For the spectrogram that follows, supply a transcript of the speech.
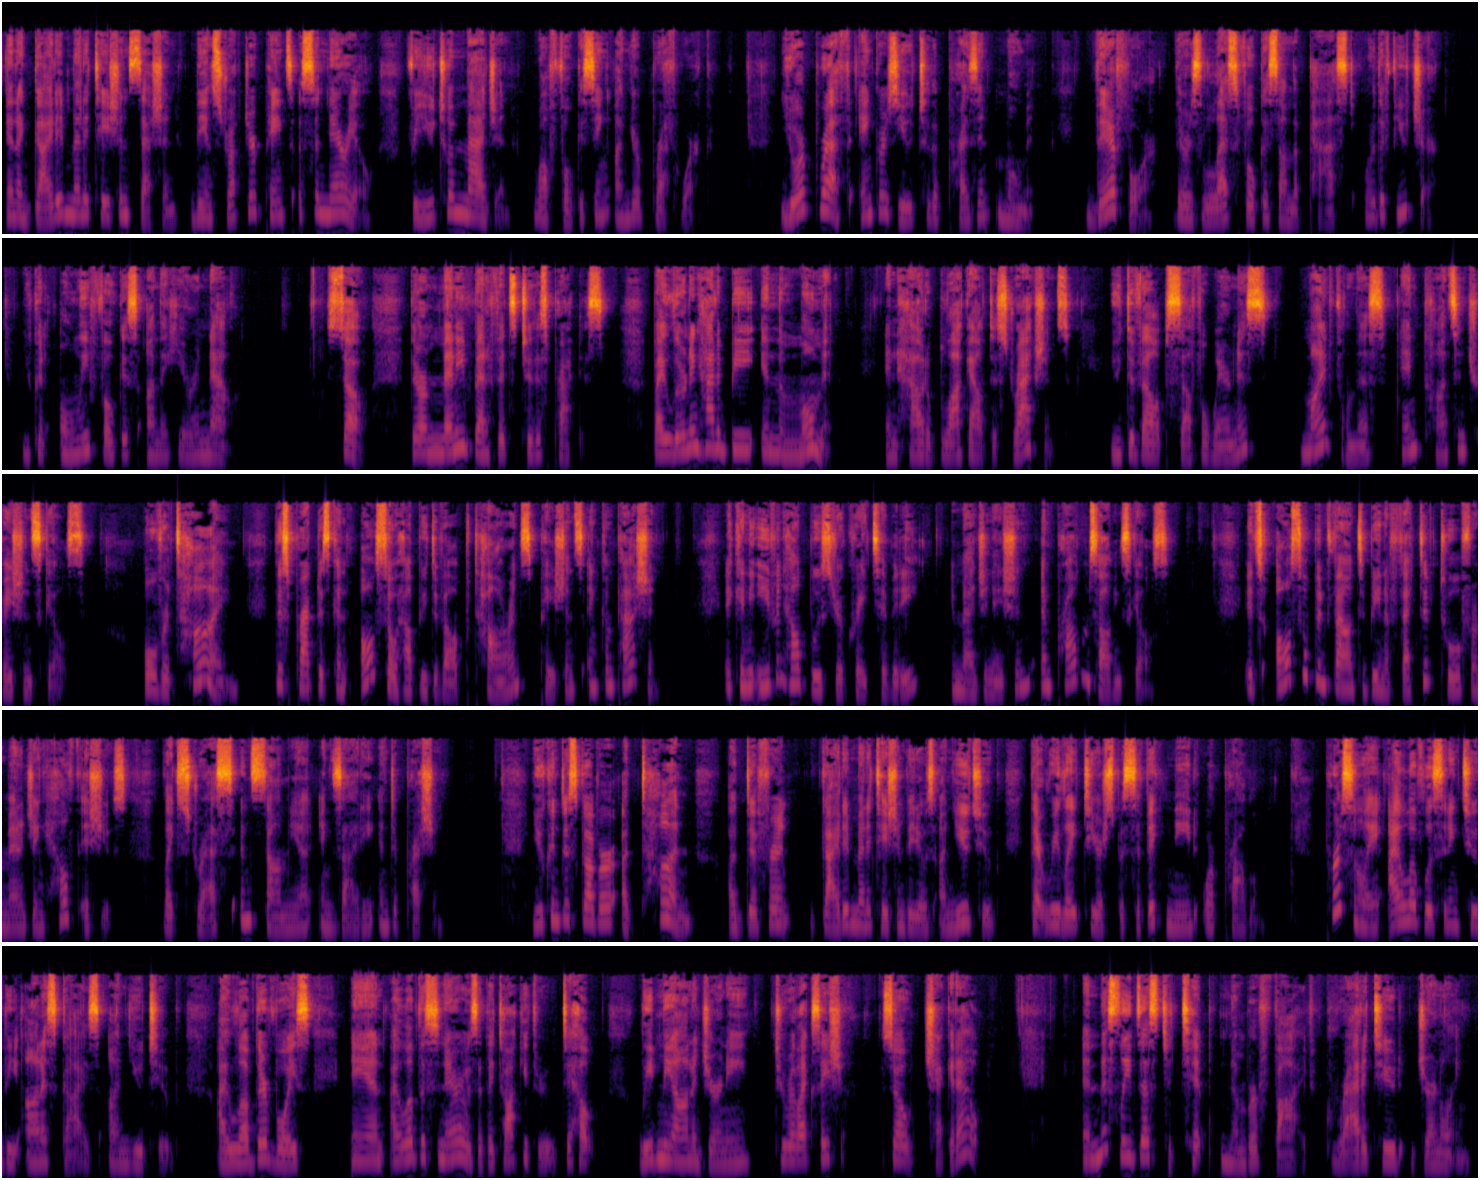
In a guided meditation session, the instructor paints a scenario for you to imagine while focusing on your breath work. Your breath anchors you to the present moment. Therefore, there is less focus on the past or the future. You can only focus on the here and now. So, there are many benefits to this practice. By learning how to be in the moment and how to block out distractions, you develop self awareness, mindfulness, and concentration skills. Over time, this practice can also help you develop tolerance, patience, and compassion. It can even help boost your creativity, imagination, and problem solving skills. It's also been found to be an effective tool for managing health issues like stress, insomnia, anxiety, and depression. You can discover a ton of different guided meditation videos on YouTube that relate to your specific need or problem. Personally, I love listening to the Honest Guys on YouTube. I love their voice and I love the scenarios that they talk you through to help lead me on a journey to relaxation. So check it out. And this leads us to tip number five gratitude journaling.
